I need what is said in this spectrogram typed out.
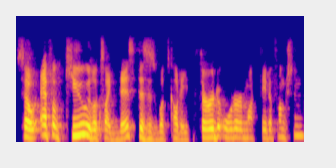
So f of q, it looks like this. This is what's called a third order mock theta function.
